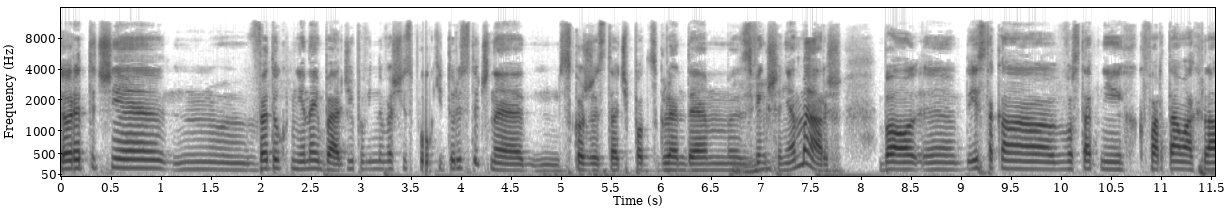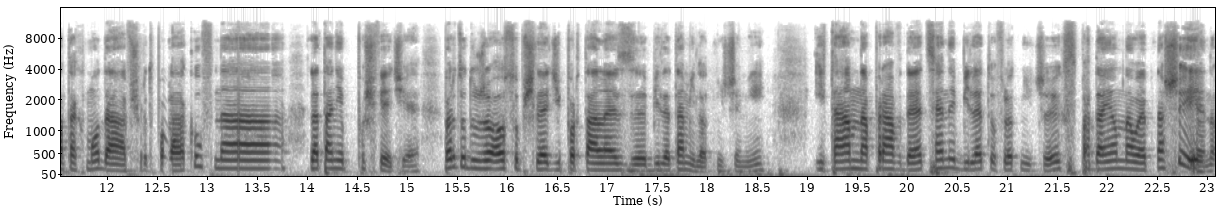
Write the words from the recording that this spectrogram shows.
Teoretycznie mm, według mnie najbardziej powinny właśnie spółki turystyczne mm, skorzystać pod względem mhm. zwiększenia marsz, bo y, jest taka w ostatnich kwartałach, latach moda wśród Polaków na latanie po świecie. Bardzo dużo osób śledzi portale z biletami lotniczymi i tam naprawdę ceny biletów lotniczych spadają na łeb na szyję. No,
